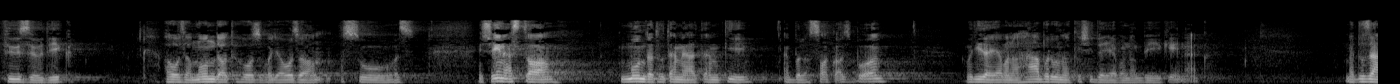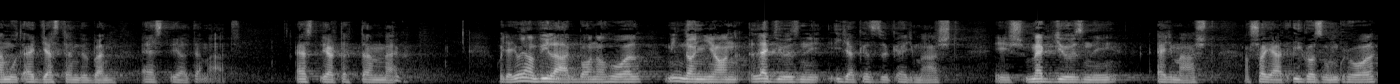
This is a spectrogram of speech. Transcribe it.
fűződik ahhoz a mondathoz, vagy ahhoz a szóhoz. És én ezt a mondatot emeltem ki ebből a szakaszból, hogy ideje van a háborúnak, és ideje van a békének. Mert az elmúlt egy esztendőben ezt éltem át. Ezt értettem meg, hogy egy olyan világban, ahol mindannyian legyőzni igyekezzük egymást, és meggyőzni egymást a saját igazunkról,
